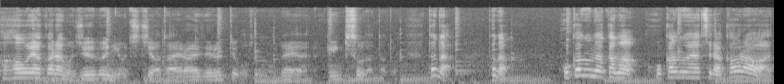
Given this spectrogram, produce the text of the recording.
母親からも十分にお乳を与えられてるっていうことなので元気そうだったと。ただただ他の仲間他のやつらからは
